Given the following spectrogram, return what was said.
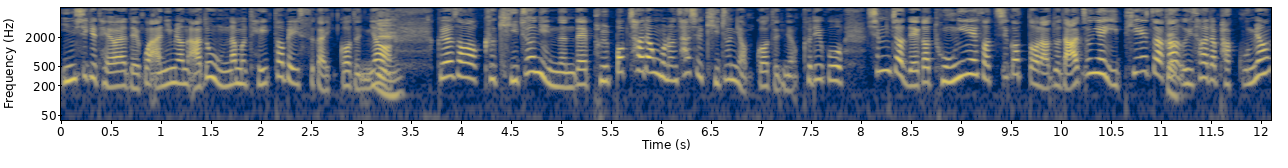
인식이 되어야 되고 아니면 아동 음란물 데이터베이스가 있거든요. 예. 그래서 그 기준이 있는데 불법 촬영물은 사실 기준이 없거든요. 그리고 심지어 내가 동의해서 찍었더라도 나중에 이 피해자가 그러니까. 의사를 바꾸면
